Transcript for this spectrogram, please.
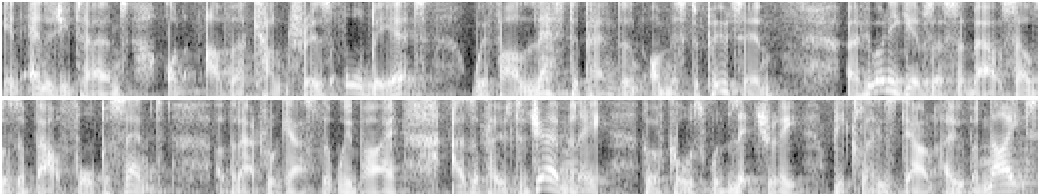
in energy terms on other countries, albeit we're far less dependent on Mr. Putin, uh, who only gives us about, sells us about 4% of the natural gas that we buy, as opposed to Germany, who, of course, would literally be closed down overnight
